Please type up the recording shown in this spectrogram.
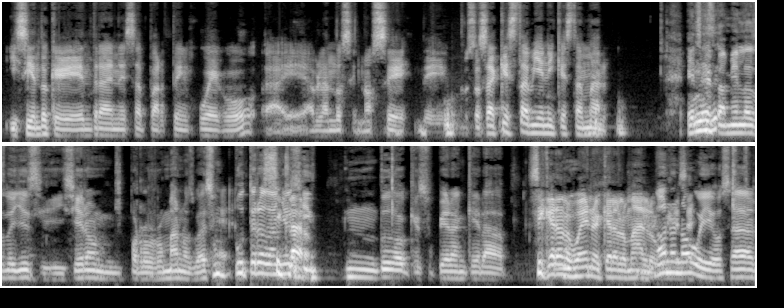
Y siento que entra en esa parte en juego, eh, hablándose, no sé, de, pues, o sea, qué está bien y qué está mal. En Es que también las leyes se hicieron por los romanos, güey. Es un putero de Sí, años claro. y mm, dudo que supieran que era... Sí, que era lo bueno y que era lo malo. No, no, no, güey. O sea,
